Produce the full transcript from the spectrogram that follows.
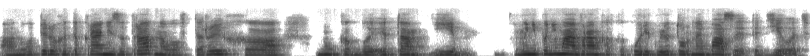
ну, во-первых, это крайне затратно, во-вторых, э, ну, как бы это и мы не понимаем, в рамках какой регуляторной базы это делать.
